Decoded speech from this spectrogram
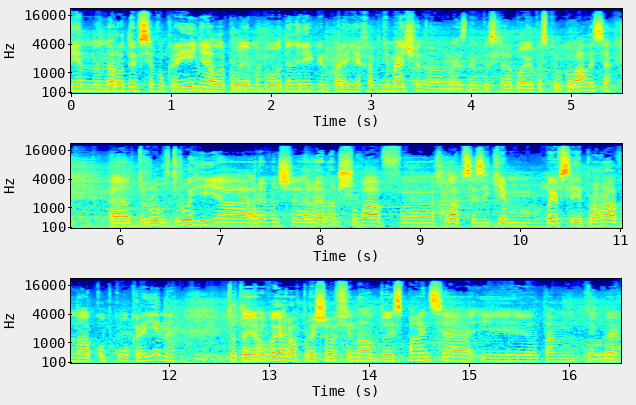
Він народився в Україні, але коли йому був один рік, він переїхав в Німеччину. Ми з ним після бою поспілкувалися. Е, В другій я реванш, реваншував е, хлопця, з яким бився і програв на Кубку України. Тут я його виграв, пройшов фінал до іспанця і там якби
